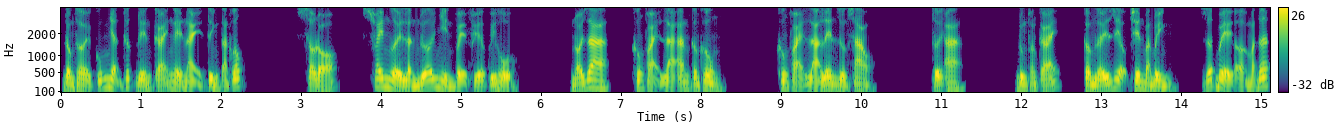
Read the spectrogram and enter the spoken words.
đồng thời cũng nhận thức đến cái nghề này tính tàn khốc. Sau đó, xoay người lần nữa nhìn về phía quý hổ. Nói ra, không phải là ăn cơm không? Không phải là lên giường sao? Tới A. Đùng thoáng cái, cầm lấy rượu trên bàn bình, rớt bể ở mặt đất,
